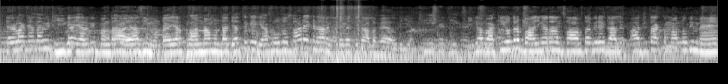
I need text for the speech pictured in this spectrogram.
ਤੇ ਅਗਲਾ ਕਹਿੰਦਾ ਵੀ ਠੀਕ ਆ ਯਾਰ ਵੀ ਬੰਦਾ ਆਇਆ ਸੀ ਮੁੰਡਾ ਯਾਰ ਫਲਾਨਾ ਮੁੰਡਾ ਜਿੱਤ ਕੇ ਗਿਆ ਫਿਰ ਉਦੋਂ ਸਾਰੇ ਖਿਡਾਰੀਆਂ ਦੇ ਵਿੱਚ ਗੱਲ ਫੈਲਦੀ ਆ। ਠੀਕ ਆ ਬਾਕੀ ਉਧਰ ਬਾਜ਼ੀਆਂ ਦਾ ਇਨਸਾਫ ਤਾਂ ਵੀਰੇ ਗੱਲ ਅੱਜ ਤੱਕ ਮੰਨ ਲਓ ਵੀ ਮੈਂ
